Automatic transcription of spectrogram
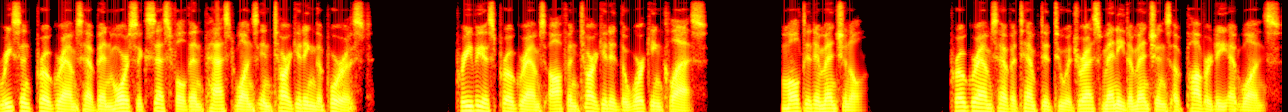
Recent programs have been more successful than past ones in targeting the poorest. Previous programs often targeted the working class. Multidimensional. Programs have attempted to address many dimensions of poverty at once.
